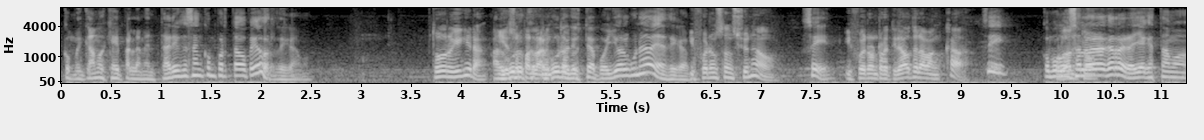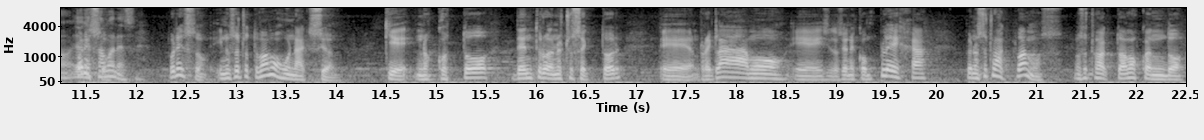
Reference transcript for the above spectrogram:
Convengamos que hay parlamentarios que se han comportado peor, digamos. Todo lo que quieran. Algunos, algunos que usted apoyó alguna vez, digamos. y fueron sancionados Sí, y fueron retirados de la bancada. sí. Como Por Gonzalo de la Carrera, ya que estamos, ya que eso, estamos en eso. por eso. Y nosotros tomamos una acción que nos costó dentro de nuestro sector eh, reclamos, eh, situaciones complejas, pero nosotros actuamos. Nosotros actuamos cuando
